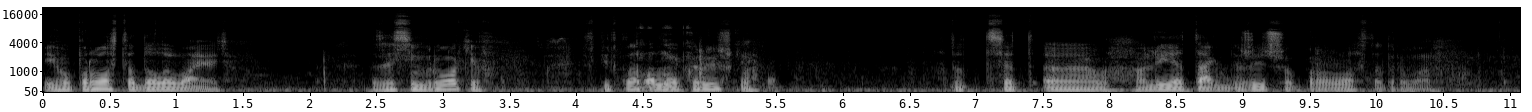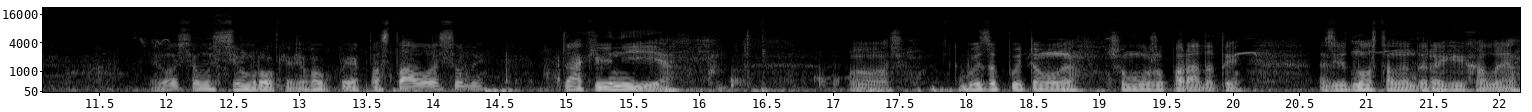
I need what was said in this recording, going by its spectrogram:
Його просто доливають. За 7 років з підкладеної кришки. Тут це е, олія так біжить, що просто трава. І ось йому 7 років. Його як поставили сюди, так він і є. Ось. Ви запитували, що можу порадити з відносно недорогих, але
